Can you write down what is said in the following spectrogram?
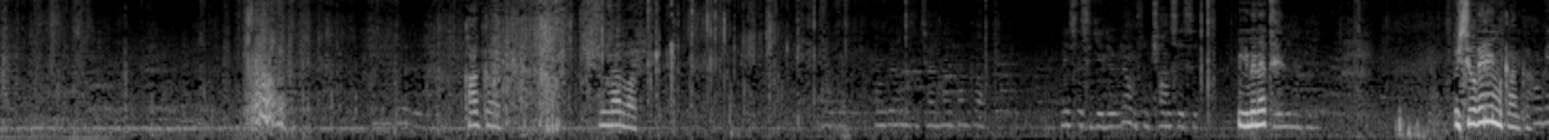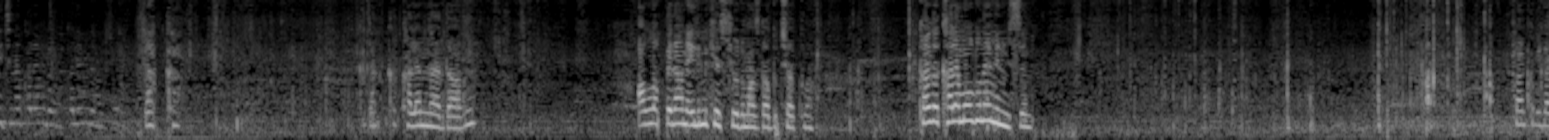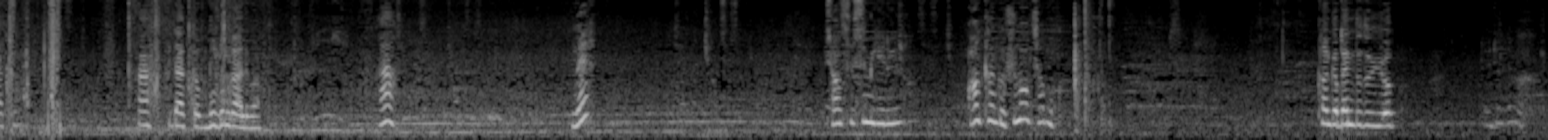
Kanka. Şunlar var. İçeriden kanka. Ne sesi geliyor biliyor musun? Çan sesi. Yemin et. Işığı vereyim mi kanka? Kanka içine kalem de var. Kalem de var. Bir dakika. Bir dakika. Kalem nerede abi? Allah belanı elimi kesiyordum az daha bıçakla. Kanka kalem olduğuna emin misin? Kanka bir dakika. Ha bir dakika buldum galiba. Ha. Ne? Çan sesi mi geliyor? Al kanka şunu al çabuk. Kanka ben de duyuyorum.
